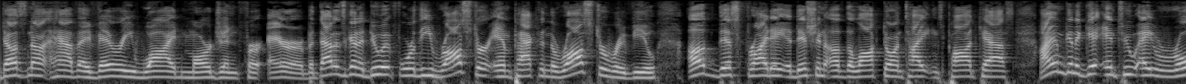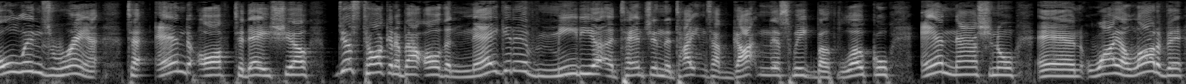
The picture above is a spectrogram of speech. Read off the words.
does not have a very wide margin for error. But that is going to do it for the roster impact and the roster review of this Friday edition of the Locked On Titans podcast. I am going to get into a Rowland's rant to end off today's show just talking about all the negative of media attention the Titans have gotten this week, both local and national, and why a lot of it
